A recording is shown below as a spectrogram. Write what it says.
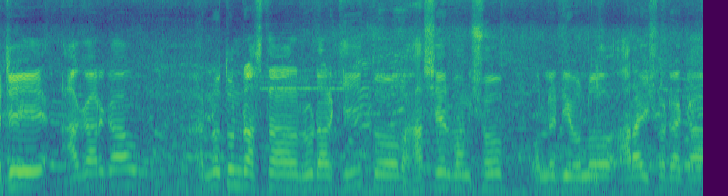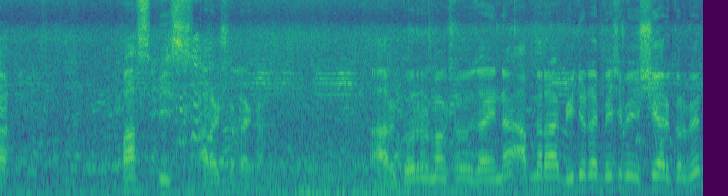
এটি আগারগাঁও নতুন রাস্তা রোড আর কি। তো হাঁসের মাংস অলরেডি হলো আড়াইশো টাকা, পাঁচ পিস আড়াইশো টাকা। আর গরুর মাংস যাই না, আপনারা ভিডিওটা বেশি বেশি শেয়ার করবেন।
